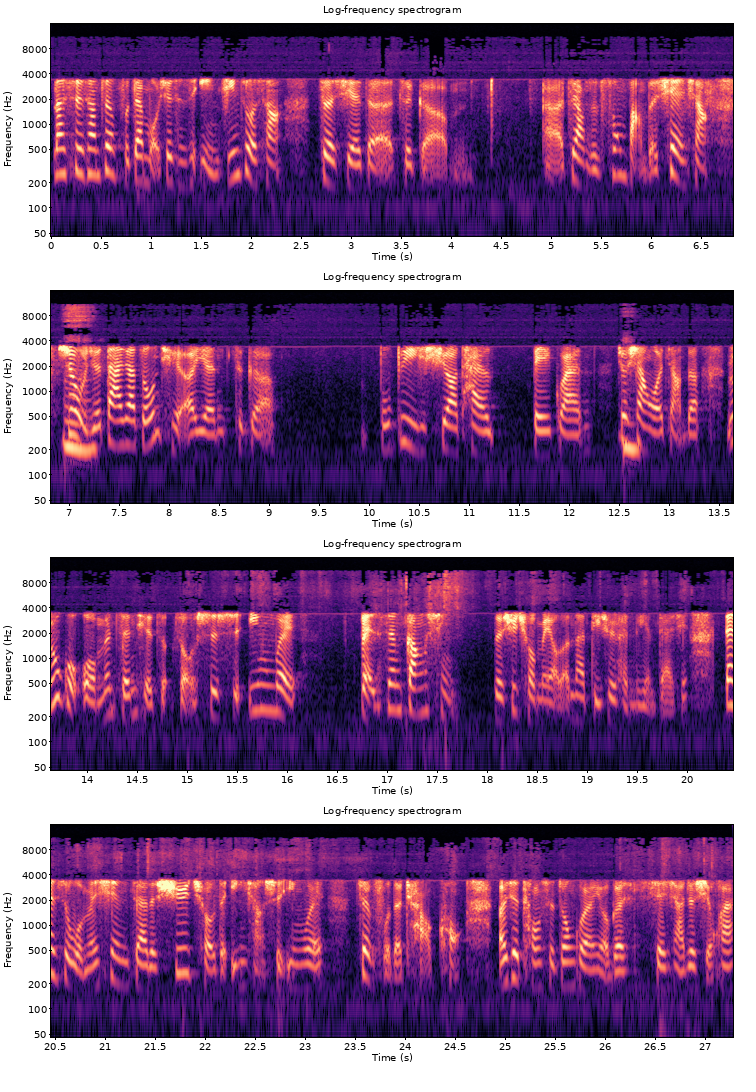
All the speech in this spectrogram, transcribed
那事实上政府在某些城市已经做上这些的这个。呃，这样子松绑的现象，所以我觉得大家总体而言，这个不必需要太悲观。就像我讲的，如果我们整体的走走势是因为本身刚性。的需求没有了，那的确很令人担心。但是我们现在的需求的影响是因为政府的调控，而且同时中国人有个现象就喜欢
